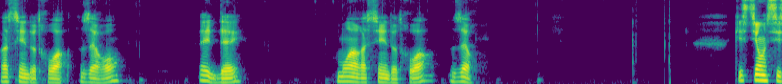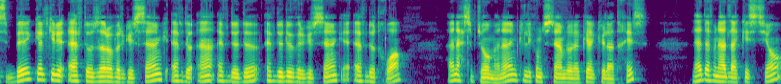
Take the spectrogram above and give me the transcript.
racine de 3, 0, et D, moins racine de 3, 0. Question 6b, calculer f de 0,5, f de 1, f de 2, f de 2,5 et f de 3. أنا حسبتهم هنا يمكن لكم تستعملوا la calculatrice. الهدف من هاد لا كيستيون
